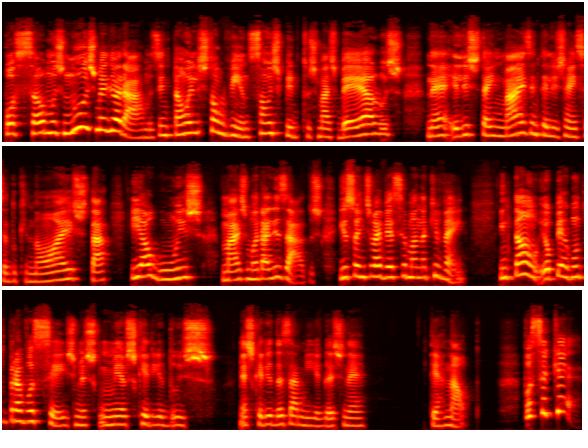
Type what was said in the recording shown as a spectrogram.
possamos nos melhorarmos. Então, eles estão vindo, são espíritos mais belos, né? Eles têm mais inteligência do que nós, tá? E alguns mais moralizados. Isso a gente vai ver semana que vem. Então, eu pergunto para vocês, meus, meus queridos, minhas queridas amigas, né? Internauta. Você quer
